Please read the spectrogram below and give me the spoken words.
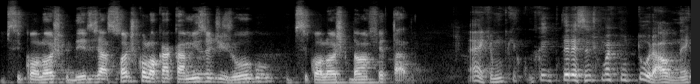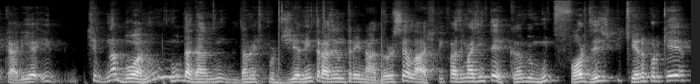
o psicológico deles, já só de colocar a camisa de jogo, o psicológico dá uma afetada. É, que é muito interessante como é cultural, né, cara? E, tipo, na boa, não muda da, da noite por dia, nem trazendo um treinador, sei lá, acho que tem que fazer mais intercâmbio muito forte desde pequeno, porque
